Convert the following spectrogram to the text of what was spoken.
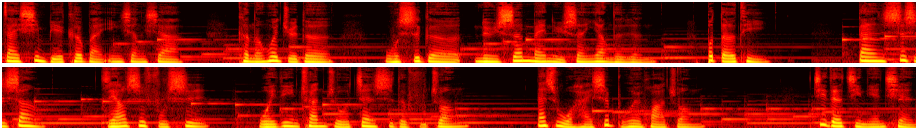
在性别刻板印象下，可能会觉得我是个女生没女生样的人，不得体。但事实上，只要是服饰，我一定穿着正式的服装。但是我还是不会化妆。记得几年前，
